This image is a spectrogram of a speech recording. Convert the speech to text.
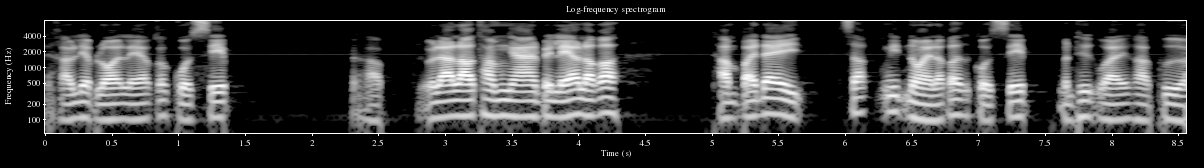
นะครับเรียบร้อยแล้วก็กดเซฟนะครับเวลาเราทำงานไปแล้วเราก็ ทำไปได้สักนิดหน่อยแล้วก็กดเซฟบันทึกไว้ครับเผื่อ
